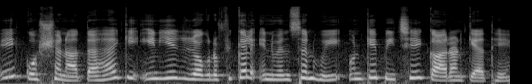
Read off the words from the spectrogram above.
एक क्वेश्चन आता है कि इन ये जो जोग्राफिकल इन्वेंशन हुई, उनके पीछे कारण क्या थे?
